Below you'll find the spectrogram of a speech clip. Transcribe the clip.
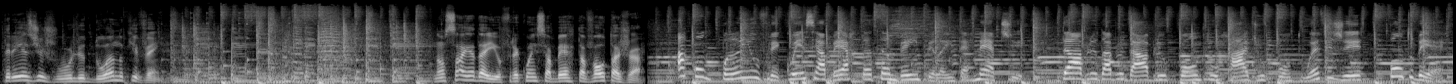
3 de julho do ano que vem. Não saia daí, o Frequência Aberta volta já. Acompanhe o Frequência Aberta também pela internet www.radio.fg.br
